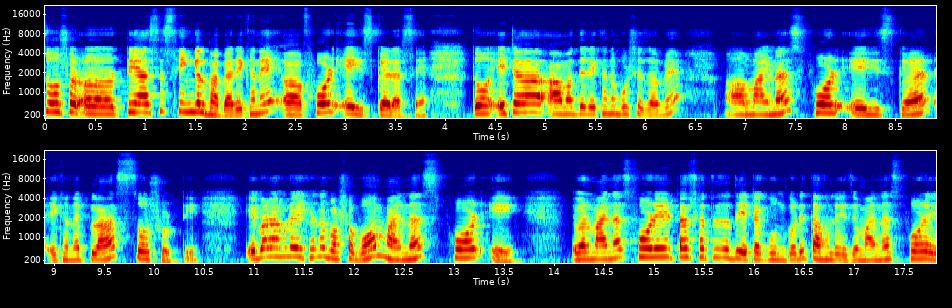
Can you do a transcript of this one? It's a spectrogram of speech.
চৌষট্টি আছে সিঙ্গেলভাবে আর এখানে ফোর এ স্কোয়ার আছে। তো এটা আমাদের এখানে বসে যাবে। মাইনাস ফোর এ স্কোয়ার এখানে প্লাস চৌষট্টি। এবার আমরা এখানে বসাবো মাইনাস ফোর এ এবার মাইনাস ফোর এটার সাথে যদি এটা গুণ করি, তাহলে এই যে মাইনাস ফোর এ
